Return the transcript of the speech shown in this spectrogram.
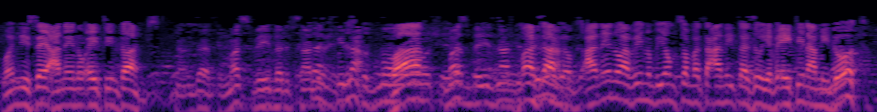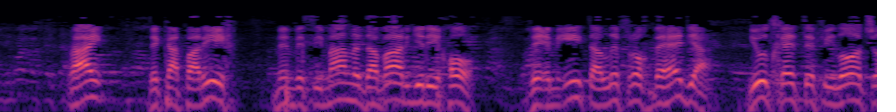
When do you say anenu 18 times? No, that it must be that it's not the Just tefillah. קודמו, What? ש- Must be it's not the מה זה, tefillah. עננו אבינו ביום צום ותענית הזו, you have 18 עמידות? Right? וכפריך מבסימן לדבר יריחו, והמעיטה לפרוך בהדיא, י"ח תפילות של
